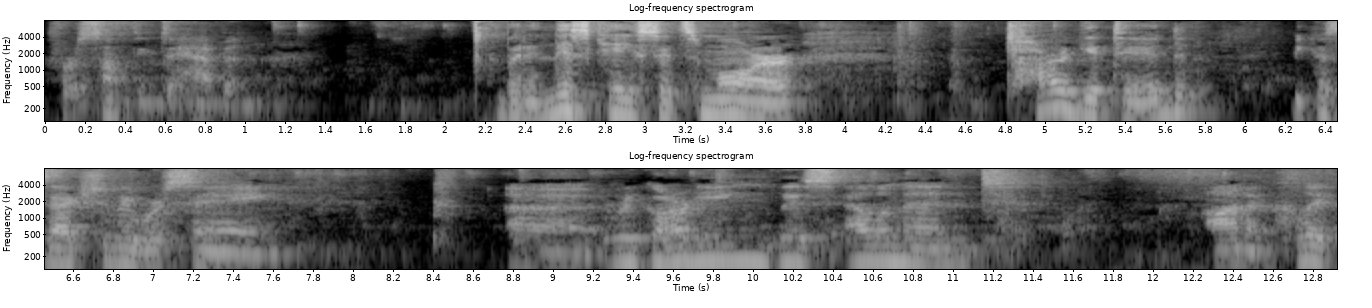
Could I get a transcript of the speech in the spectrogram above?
for something to happen. But in this case, it's more targeted because actually we're saying uh, regarding this element on a click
